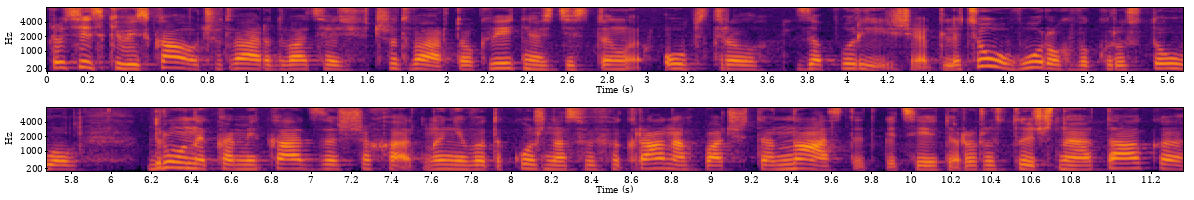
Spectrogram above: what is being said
російські війська у четвер, 24 квітня, здійснили обстріл Запоріжжя. Для цього ворог використовував дрони камікадзе шахет. Нині ви також на своїх екранах бачите наслідки цієї терористичної атаки.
